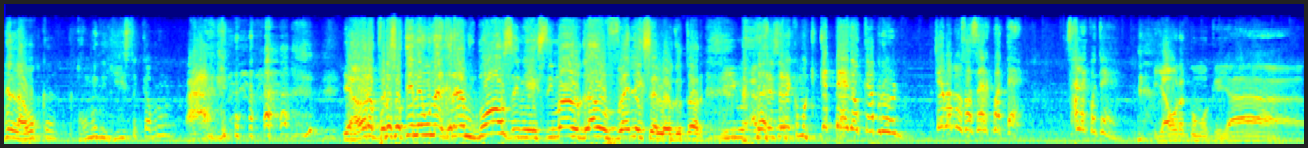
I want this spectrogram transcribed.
En la boca. ¿Tú me dijiste, cabrón? Y ahora por eso tiene una gran voz, y mi estimado Gabo Félix, el locutor. Sí, güey. Antes era como que, ¿qué pedo, cabrón? ¿Qué vamos a hacer, cuate? ¡Sale, cuate! Y ahora como que ya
